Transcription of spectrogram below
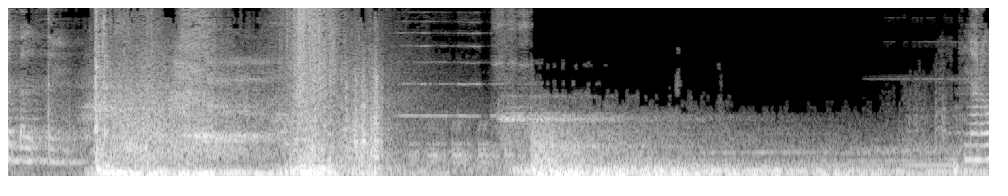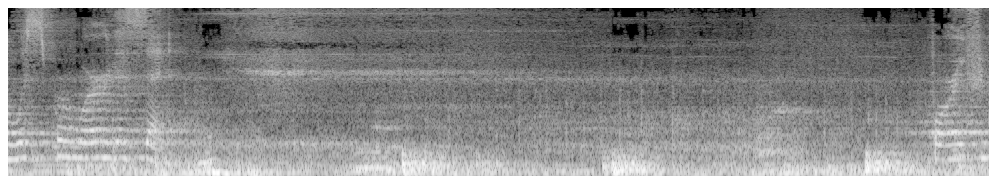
About them. Not a whisper word is said. For if you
